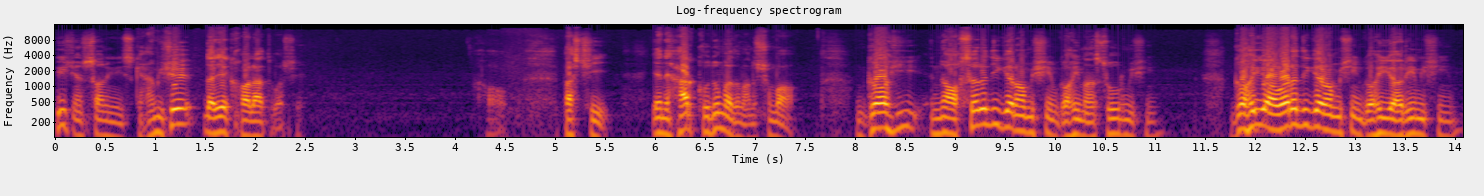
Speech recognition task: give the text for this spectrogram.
هیچ انسانی نیست که همیشه در یک حالت باشه. خب پس چی؟ یعنی هر کدوم از من شما گاهی ناصر دیگران میشیم گاهی منصور میشیم. گاهی یاور دیگران میشیم گاهی یاری میشیم.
